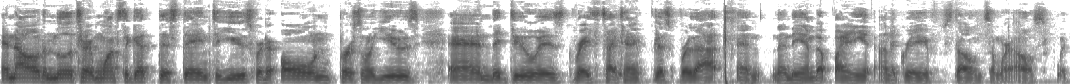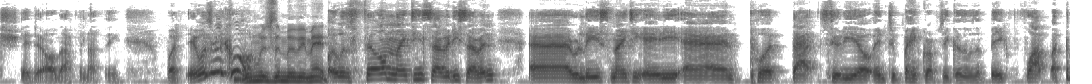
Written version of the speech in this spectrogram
And now the military wants to get this thing to use for their own personal use, and they do is raise the Titanic just for that, and then they end up finding it on a gravestone somewhere else which they did all that for nothing. But it was really cool. When was the movie made? It was filmed 1977, uh, released 1980, and put that studio into bankruptcy because it was a big flop at the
